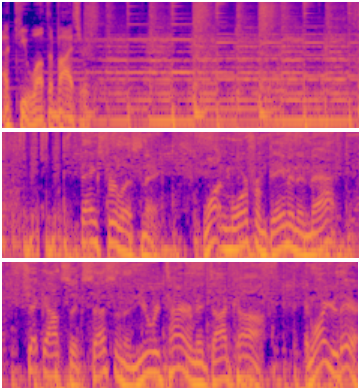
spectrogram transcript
Acute Wealth Advisors. Thanks for listening. Want more from Damon and Matt? Check out successinthenewretirement.com. And while you're there,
